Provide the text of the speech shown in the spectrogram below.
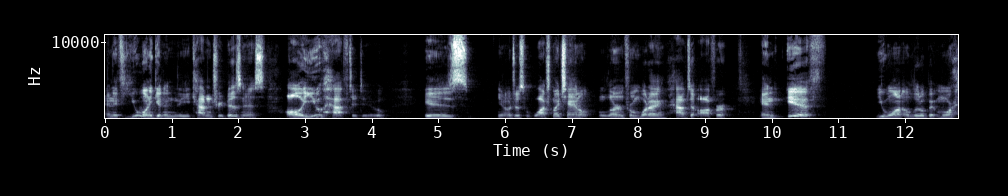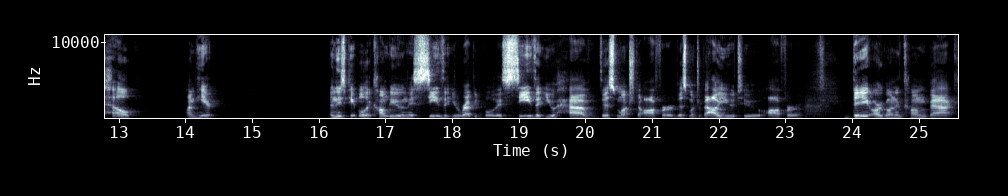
And if you want to get into the cabinetry business all you have to do is you know just watch my channel learn from what i have to offer. And if you want a little bit more help i'm here and these people that come to you and they see that you're reputable, they see that you have this much to offer, this much value to offer, they are going to come back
